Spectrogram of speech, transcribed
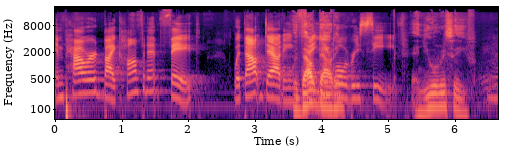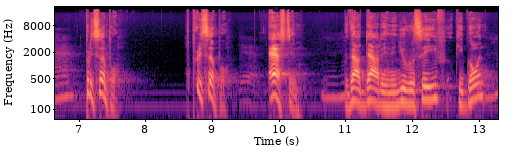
empowered by confident faith, without doubting Without that doubting. you will receive. And you will receive. Amen. Pretty simple. It's pretty simple. Ask him mm-hmm. without doubting, and you receive. Keep going. Mm-hmm.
